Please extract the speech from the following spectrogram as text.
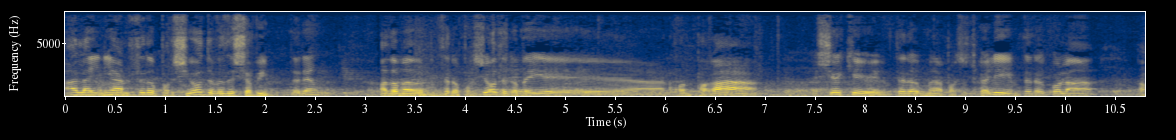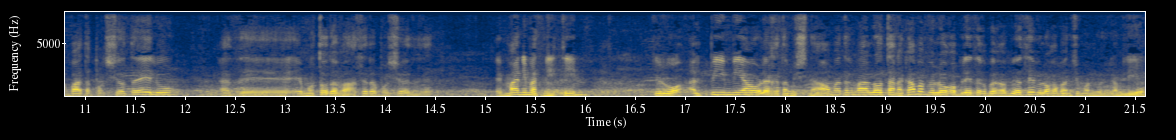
על העניין סדר פרשיות וזה שווים, בסדר? מה זה אומר סדר פרשיות? לגבי, אה, נכון, פרה, שקל, בסדר, פרשת שקלים, בסדר, כל ארבעת הפרשיות האלו, אז אה, הם אותו דבר, סדר פרשיות וזה. מאני מתניתין, כאילו, על פי מי הולכת המשנה? אומרת הגמרא, לא תנא קמא ולא רב לזר ברב יוסף ולא רבן שמעון בן גמליאל.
